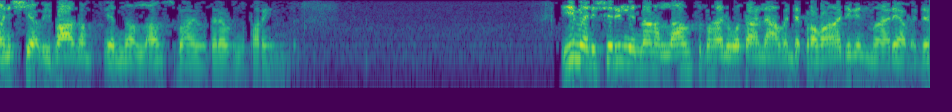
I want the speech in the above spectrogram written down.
മനുഷ്യ വിഭാഗം എന്ന് അള്ളാഹു സുബാനുത്തല അവിടുന്ന് പറയുന്നത്. ഈ മനുഷ്യരിൽ നിന്നാണ് അള്ളാഹു സുബാനുവത്താല അവന്റെ പ്രവാചകന്മാരെ അവന്റെ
